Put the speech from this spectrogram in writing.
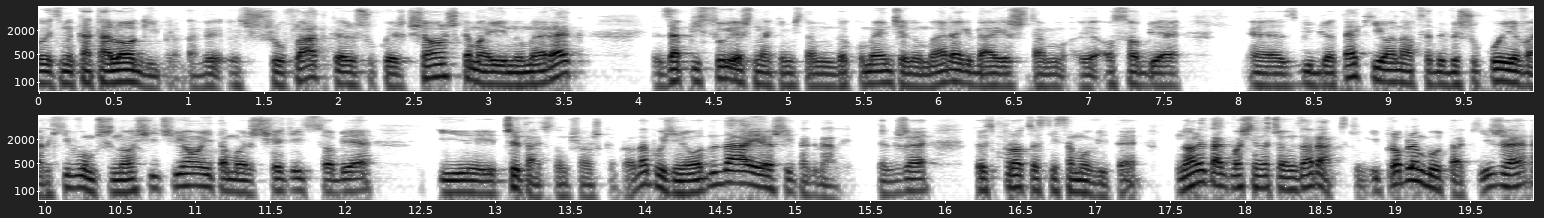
powiedzmy katalogi, prawda? Szufladkę, szukujesz książkę, ma jej numerek, zapisujesz na jakimś tam dokumencie numerek, dajesz tam e, osobie e, z biblioteki, ona wtedy wyszukuje w archiwum, przynosi ci ją i tam możesz siedzieć sobie i czytać tą książkę, prawda? Później ją oddajesz i tak dalej. Także to jest proces niesamowity. No ale tak właśnie zacząłem z arabskim. I problem był taki, że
